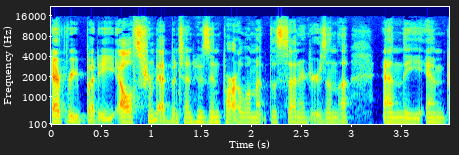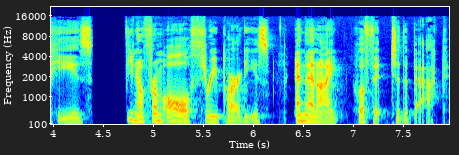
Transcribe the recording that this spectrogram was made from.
everybody else from Edmonton who's in parliament, the senators and the and the MPs, you know, from all three parties. And then I hoof it to the back.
